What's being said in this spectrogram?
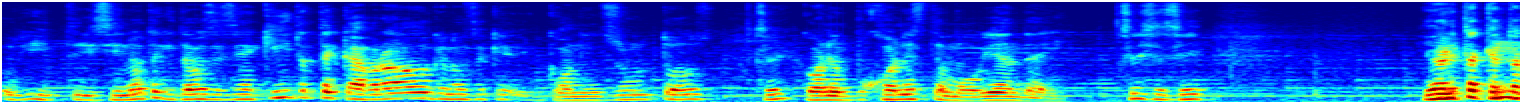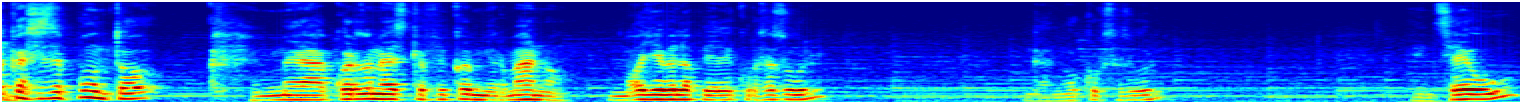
Y, y si no te quitabas, decían, quítate cabrón, que no sé qué. Con insultos, Sí. con empujones te movían de ahí. Sí, sí, sí. Y ahorita que tocas ese punto, Me acuerdo una vez que fui con mi hermano. No llevé la playa de Cruz Azul. Ganó Cruz Azul. En CU.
